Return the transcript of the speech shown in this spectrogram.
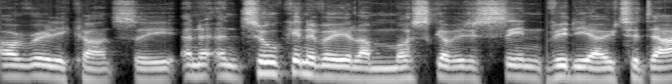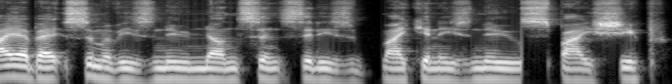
I really can't see. And and talking of Elon Musk, I've just seen video today about some of his new nonsense that he's making his new spaceship.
